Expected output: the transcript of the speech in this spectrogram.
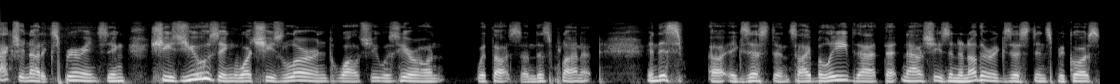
actually not experiencing, she's using what she's learned while she was here on with us on this planet, in this uh, existence. I believe that that now she's in another existence because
